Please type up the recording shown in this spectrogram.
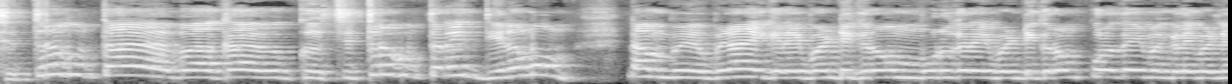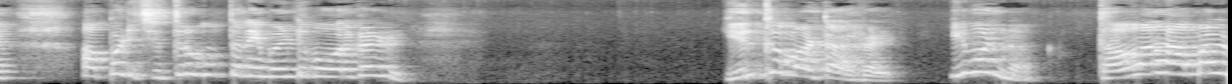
சித்திரகுப்தா சித்திரகுப்தரை தினமும் நாம் விநாயகரை வேண்டுகிறோம் முருகரை வேண்டுகிறோம் குலதெய்வங்களை வேண்டு அப்படி சித்திரகுப்தனை வேண்டுபவர்கள் இருக்க மாட்டார்கள். இவன் தவறாமல்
